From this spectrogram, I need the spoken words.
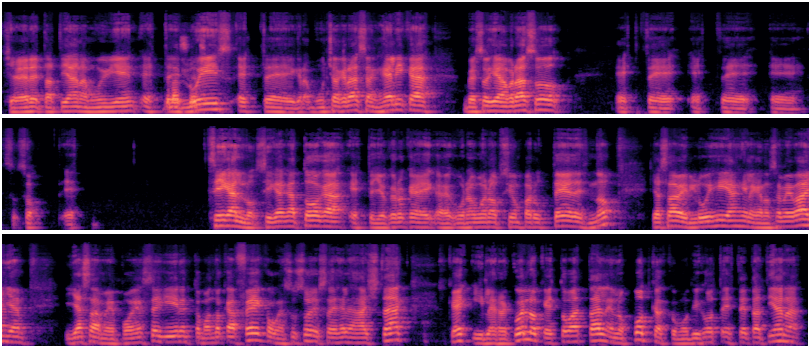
Chévere, Tatiana, muy bien. Este, Luis, este, muchas gracias, Angélica. Besos y abrazos. Este, este, eh, eh, síganlo, sigan a Toga. Este, yo creo que hay una buena opción para ustedes, ¿no? Ya saben, Luis y Ángela, que no se me vayan. Y ya saben, me pueden seguir en Tomando Café con Jesús Hoy, ese es el hashtag. Y les recuerdo que esto va a estar en los podcasts, como dijo este Tatiana,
